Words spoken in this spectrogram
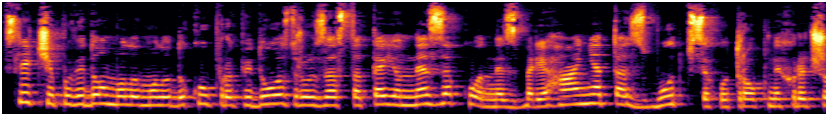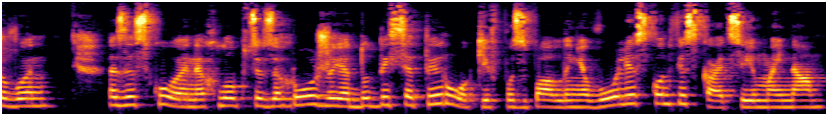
Слідчі повідомили молодоку про підозру за статтею незаконне зберігання та збут психотропних речовин. За скоєне хлопцю загрожує до 10 років позбавлення волі з конфіскацією майна.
